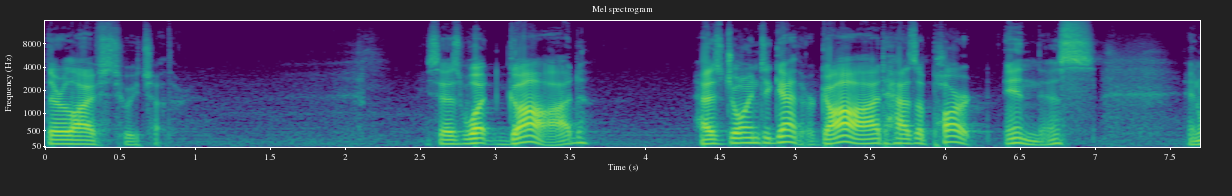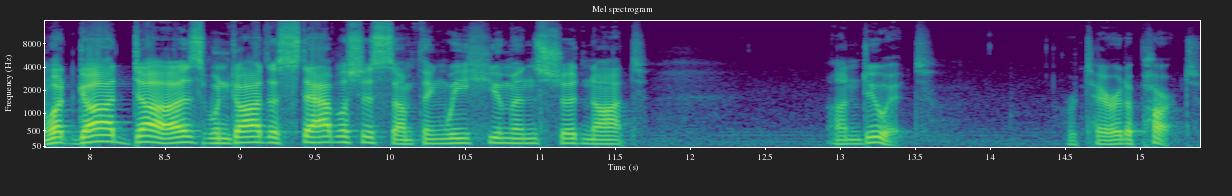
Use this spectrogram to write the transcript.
their lives to each other. He says, What God has joined together. God has a part in this. And what God does, when God establishes something, we humans should not undo it or tear it apart.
